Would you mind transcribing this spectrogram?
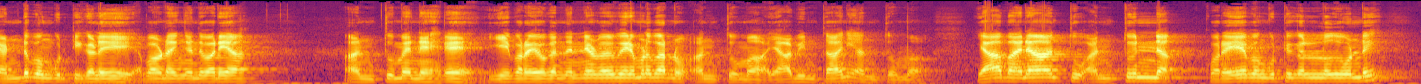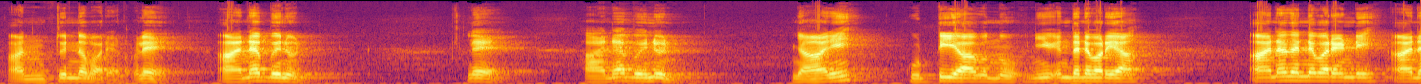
രണ്ട് പെൺകുട്ടികളെ. അപ്പോൾ അവിടെ എങ്ങനെ പറയാ? അന്തുമനെ അല്ലേ ഈ പ്രയോഗം തന്നെ നമ്മൾ പറഞ്ഞു അന്തുമ യാ ബിന്താനി അന്തുമ. യാ ബനാന്തു അന്തുന്ന. കുറേ പെൺകുട്ടികളുള്ളത് കൊണ്ട് അന്തുന്ന പറയണം അല്ലേ അനബനുൻ അല്ലേ അനബനുൻ. ഞാൻ കുട്ടിയാകുന്നു. ഇനി എന്തെന്നെ പറയാ? അന തന്നെ പറയണ്ടേ? അന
